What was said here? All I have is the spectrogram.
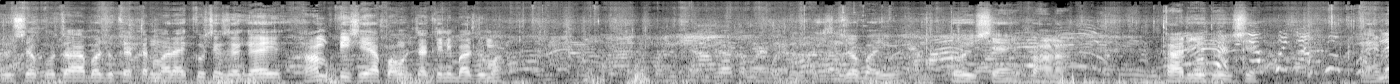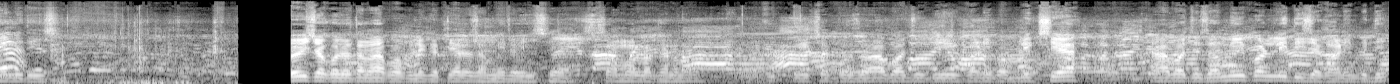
જોઈ શકો છો આ બાજુ ખેતરમાં રાખ્યું છે જગ્યાએ. હામટી છે આ પવન ચાકીની બાજુમાં. જો ભાઈ ધોઈ છે ભાણા. તારીએ ધોઈ છે. ફેમિલી દઈ છે. જોઈ શકો છો તમે આ પબ્લિક અત્યારે જમી રહી છે સમર લગ્નમાં જોઈ શકો છો આ બાજુ બી ઘણી પબ્લિક છે. આ બાજુ જમી પણ લીધી છે ઘણી બધી.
